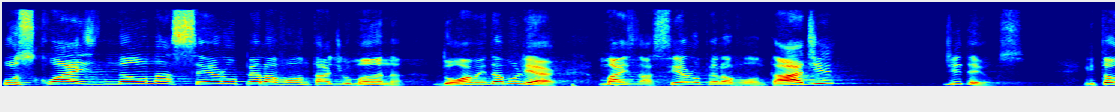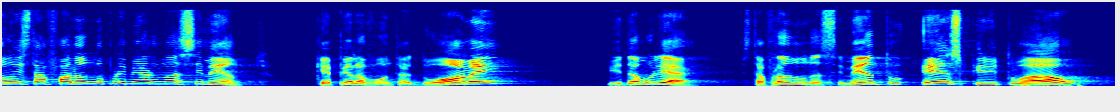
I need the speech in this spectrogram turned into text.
os quais não nasceram pela vontade humana, do homem e da mulher, mas nasceram pela vontade de Deus. Então não está falando do primeiro nascimento, que é pela vontade do homem e da mulher. Está falando do nascimento espiritual,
